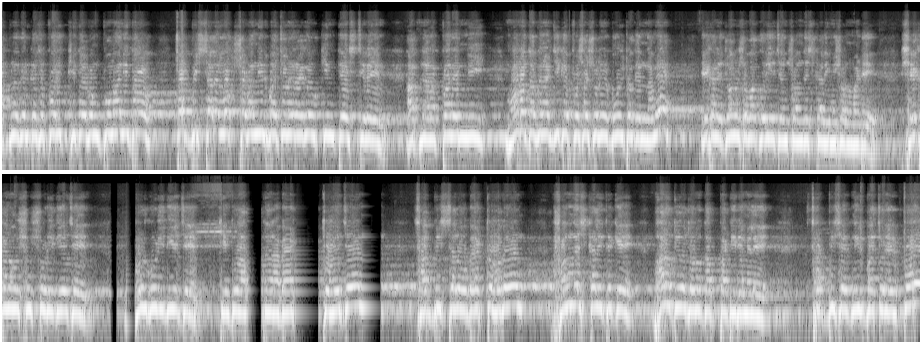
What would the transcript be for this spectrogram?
আপনাদের কাছে পরীক্ষিত এবং প্রমাণিত চব্বিশ সালে লোকসভা নির্বাচনের আগেও কিনতে এসেছিলেন। আপনারা পারেননি। মমতা ব্যানার্জিকে প্রশাসনের বৈঠকের নামে এখানে জনসভা করিয়েছেন সন্দেশখালী মিশন মাঠে। সেখানেও সুসুড়ি দিয়েছেন ঘুরঘুরি দিয়েছেন। কিন্তু আপনারা ব্যর্থ হয়েছেন। ছাব্বিশ সালেও ব্যর্থ হবেন। সন্দেশখালী থেকে ভারতীয় জনতা পার্টির এমএলএ ছাব্বিশের নির্বাচনের পরে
